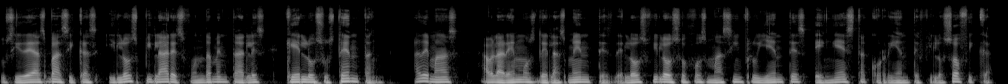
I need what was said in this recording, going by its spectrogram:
sus ideas básicas y los pilares fundamentales que lo sustentan. Además, hablaremos de las mentes de los filósofos más influyentes en esta corriente filosófica,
